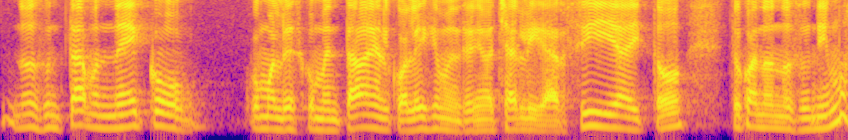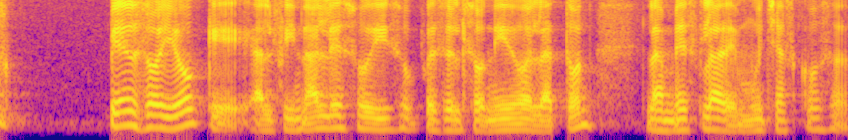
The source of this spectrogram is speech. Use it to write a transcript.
nos juntamos, Neco, como les comentaba en el colegio, me enseñó Charlie García y todo. Entonces cuando nos unimos, pienso yo que al final eso hizo pues el sonido de latón, la mezcla de muchas cosas.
